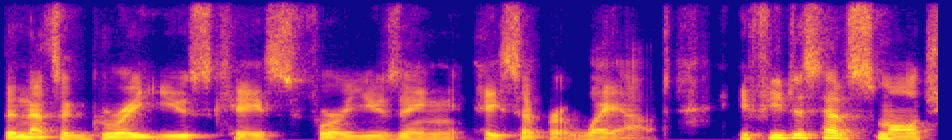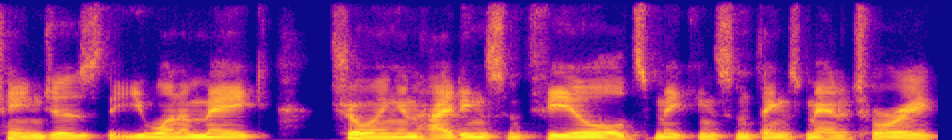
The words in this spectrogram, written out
then that's a great use case for using a separate layout. If you just have small changes that you want to make, showing and hiding some fields, making some things mandatory,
